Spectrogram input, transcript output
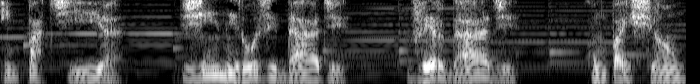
empatia, generosidade, verdade, compaixão,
